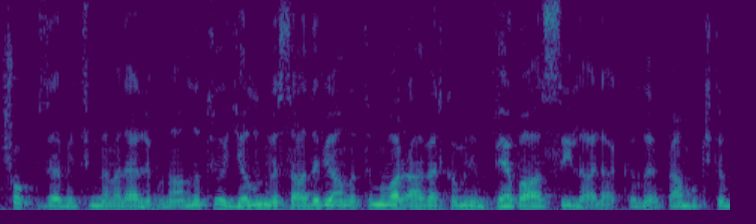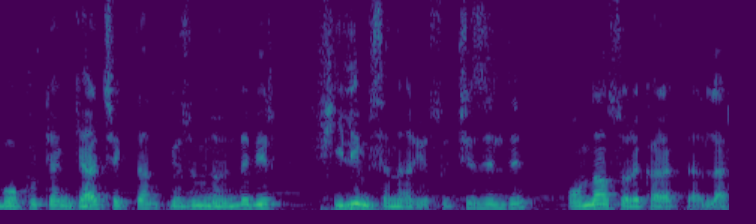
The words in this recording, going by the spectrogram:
çok güzel betimlemelerle bunu anlatıyor. Yalın ve sade bir anlatımı var Albert Camus'un vebasıyla alakalı. Ben bu kitabı okurken gerçekten gözümün önünde bir film senaryosu çizildi. Ondan sonra karakterler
